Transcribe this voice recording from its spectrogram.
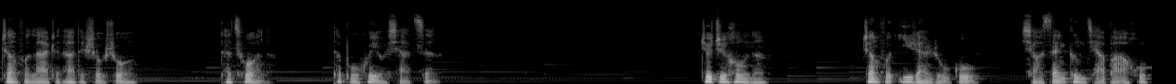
丈夫拉着她的手说：“他错了，他不会有下次了。”这之后呢，丈夫依然如故。小三更加跋扈。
